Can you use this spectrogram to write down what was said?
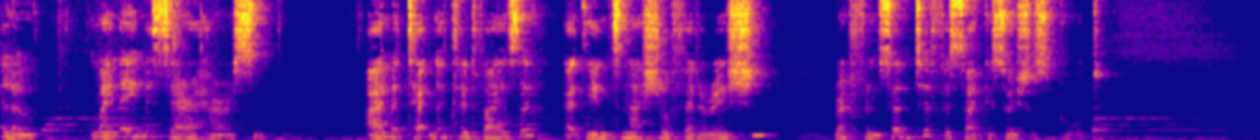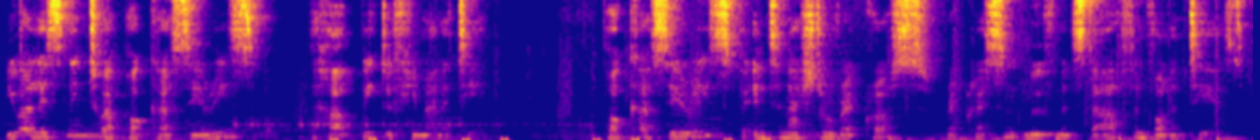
Hello, my name is Sarah Harrison. I'm a technical advisor at the International Federation Reference Centre for Psychosocial Support. You are listening to our podcast series, The Heartbeat of Humanity, a podcast series for International Red Cross, Red Crescent movement staff and volunteers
